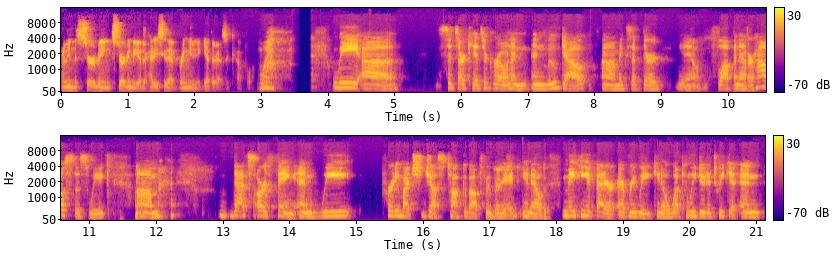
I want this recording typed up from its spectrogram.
I mean, the serving serving together. How do you see that bringing you together as a couple? Well, we uh, since our kids are grown and, and moved out, um, except they're, you know, flopping at our house this week, um, that's our thing. And we pretty much just talk about Food Brigade, you know, making it better every week. You know, what can we do to tweak it? And,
